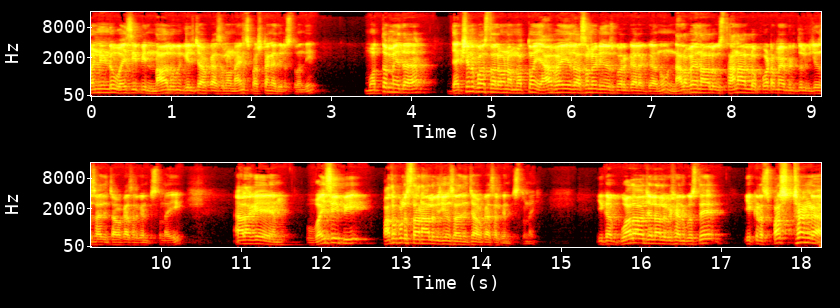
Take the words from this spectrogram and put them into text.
పన్నెండు వైసీపీ నాలుగు గెలిచే అవకాశాలు ఉన్నాయని స్పష్టంగా తెలుస్తోంది. మొత్తం మీద దక్షిణ కోస్తాలో ఉన్న మొత్తం యాభై ఐదు అసెంబ్లీ నియోజకవర్గాలకు గాను నలభై నాలుగు స్థానాల్లో కూటమి అభ్యర్థులు విజయం సాధించే అవకాశాలు కనిపిస్తున్నాయి. అలాగే వైసీపీ పదకొండు స్థానాలు విజయం సాధించే అవకాశాలు కనిపిస్తున్నాయి. ఇక గోదావరి జిల్లాల విషయానికి వస్తే ఇక్కడ స్పష్టంగా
